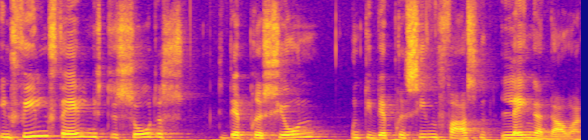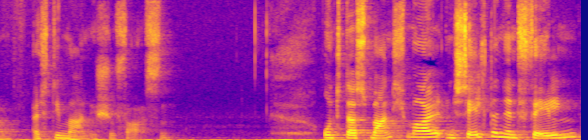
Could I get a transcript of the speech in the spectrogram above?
In vielen Fällen ist es so, dass die Depression und die depressiven Phasen länger dauern als die manischen Phasen. Und dass manchmal in seltenen Fällen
